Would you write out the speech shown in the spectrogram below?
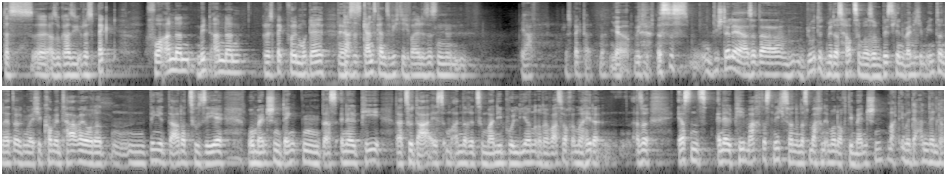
das, äh, also quasi Respekt vor anderen, mit anderen, Respekt vor dem Modell, Ja. das ist ganz, ganz wichtig, weil das ist ein, ja, Respekt halt. Ne? Ja, Wichtig. das ist die Stelle, also da blutet mir das Herz immer so ein bisschen, wenn ich im Internet irgendwelche Kommentare oder mm, Dinge da dazu sehe, wo Menschen denken, dass NLP dazu da ist, um andere zu manipulieren oder was auch immer. Hey, da, also erstens, NLP macht das nicht, sondern das machen immer noch die Menschen. Macht immer der Anwender.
